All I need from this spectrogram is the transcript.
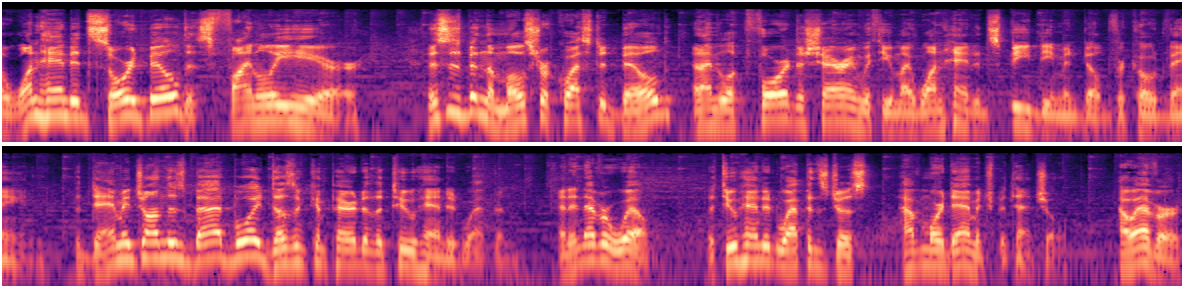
The one-handed sword build is finally here. This has been the most requested build, and I look forward to sharing with you my one-handed speed demon build for Code Vein. The damage on this bad boy doesn't compare to the two-handed weapon, and it never will. The two-handed weapons just have more damage potential. However,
